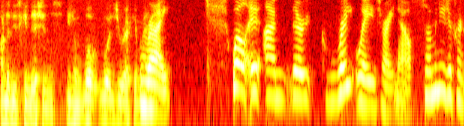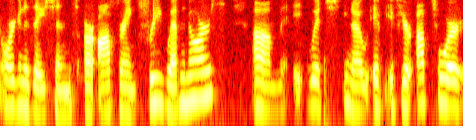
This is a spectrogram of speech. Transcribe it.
under these conditions? You know, what would you recommend? Right. Well, it, there are great ways right now. So many different organizations are offering free webinars, um, which, you know, if, if you're up for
